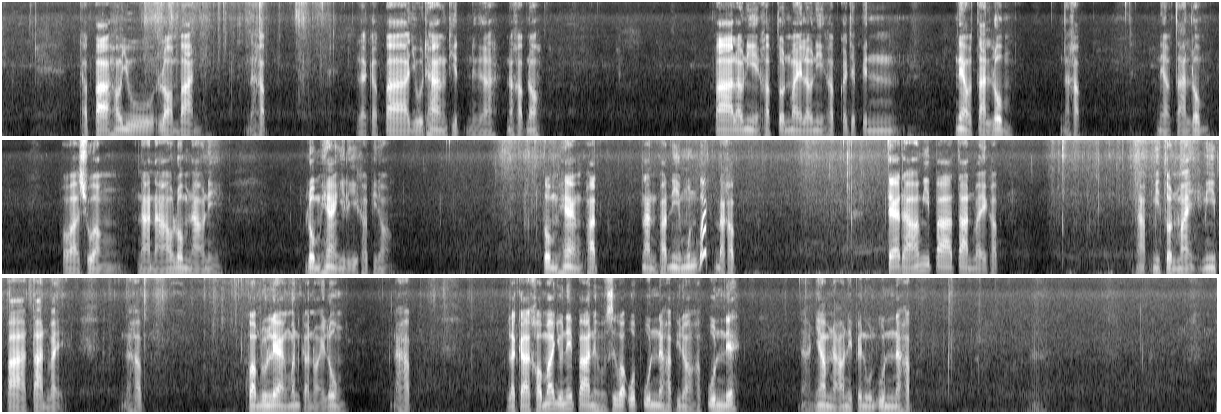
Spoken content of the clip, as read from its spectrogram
ถ้าป่าเราอยู่ล้อมบ้านนะครับ แล้วก็ป่าอยู่ทางทิศเหนือนะครับเนาะป่าเหล่านี้ครับต้นไม้เหล่านี้ครับก็จะเป็นแนวต้านลมนะครับ แนวต้านลมเพราะว่าช่วงหน้าหนาวลมหนาวนี่ลมแห้งอีหลีครับพี่น้อง ต้มแห้งพัดนั่นพัดนี่มุนเบิดนะครับ แต่ถ้ามีปลาต้านไว้ครับนะครับมีต้นไม้มีปลาต้านไว้นะครับ ความรุนแรงมันก็น้อยลงนะครับ แล้วก็เขามาอยู่ในป่าเนี่ยผมซื้อว่าอบอุ่นนะครับพี่น้องครับอุ่นเด้อ่าย่ามหนาวนี่เป็นอุ่นๆนะครับ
